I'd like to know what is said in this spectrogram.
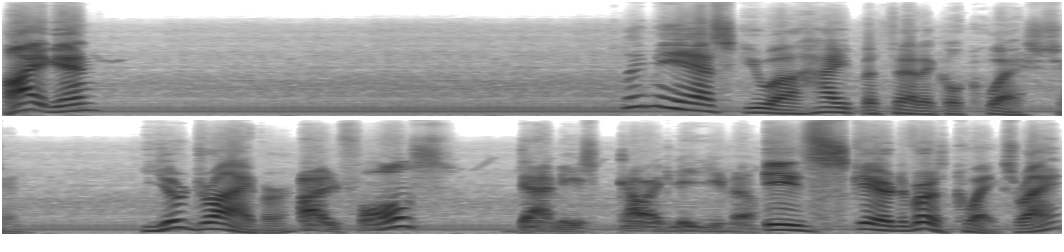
Hi again. Let me ask you a hypothetical question. Your driver Alphonse, damn his cowardly liver. is scared of earthquakes, right?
